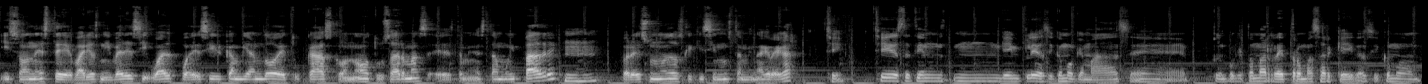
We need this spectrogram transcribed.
y son este varios niveles igual, puedes ir cambiando de tu casco, ¿no? Tus armas, eh, también está muy padre, pero es uno de los que quisimos también agregar. Sí, sí, este tiene un gameplay así como que más, eh, pues un poquito más retro, más arcade, así como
